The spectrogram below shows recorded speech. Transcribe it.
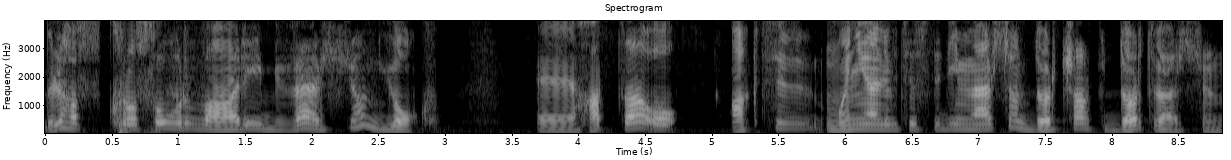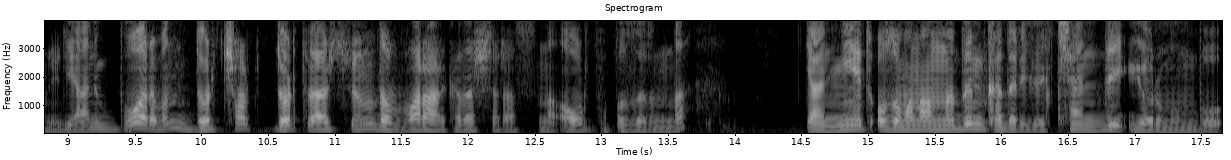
böyle hafif crossover vari bir versiyon yok. Ee, hatta o aktif manuel vites dediğim versiyon 4x4 versiyonuydu. Yani bu arabanın 4x4 versiyonu da var arkadaşlar aslında Avrupa pazarında. Yani niyet o zaman anladığım kadarıyla kendi yorumum bu.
